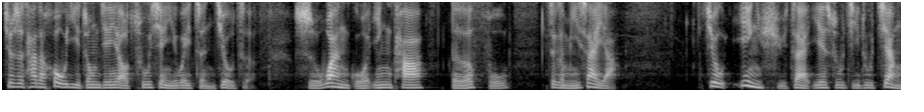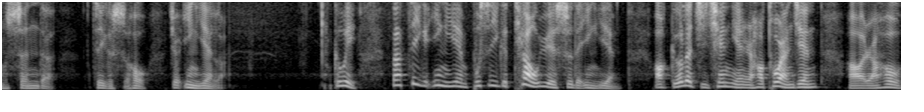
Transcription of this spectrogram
就是他的后裔中间要出现一位拯救者，使万国因他得福。这个弥赛亚就应许在耶稣基督降生的。这个时候就应验了，各位，那这个应验不是一个跳跃式的应验啊，隔了几千年，然后突然间啊，然后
